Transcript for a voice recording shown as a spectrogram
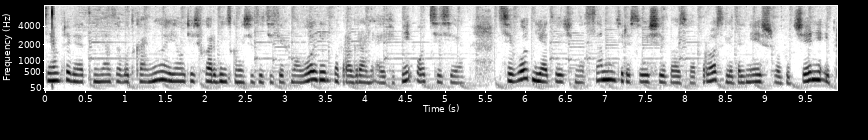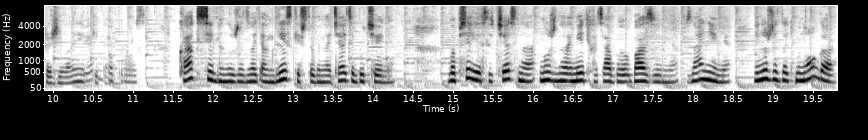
Всем привет, меня зовут Камила, я учусь в Харбинском институте технологий по программе IFP от CCN. Сегодня я отвечу на самые интересующие вас вопросы для дальнейшего обучения и проживания в Китае. Вопрос. Как сильно нужно знать английский, чтобы начать обучение? Вообще, если честно, нужно иметь хотя бы базовыми знаниями. Не нужно знать много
